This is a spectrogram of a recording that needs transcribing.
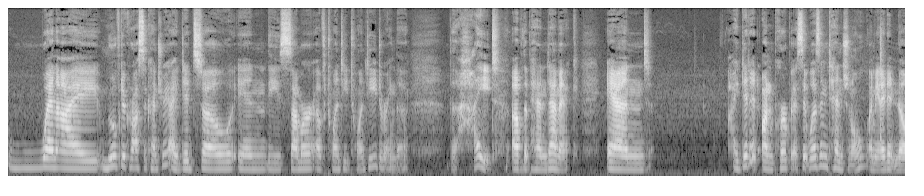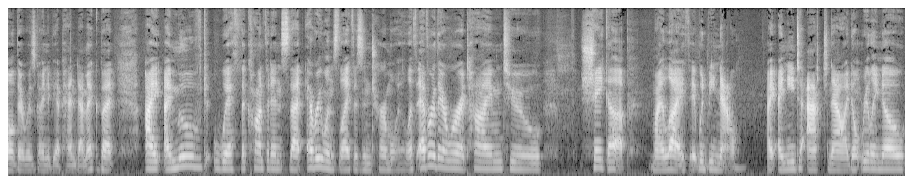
when I moved across the country, I did so in the summer of 2020 during the the height of the pandemic and I did it on purpose. It was intentional. I mean, I didn't know there was going to be a pandemic, but I, I moved with the confidence that everyone's life is in turmoil. If ever there were a time to shake up my life, it would be now. I, I need to act now. I don't really know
